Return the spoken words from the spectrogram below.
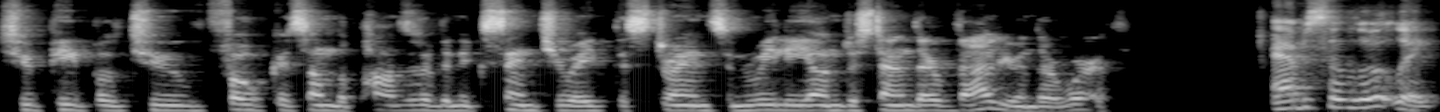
to people to focus on the positive and accentuate the strengths and really understand their value and their worth. Absolutely.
